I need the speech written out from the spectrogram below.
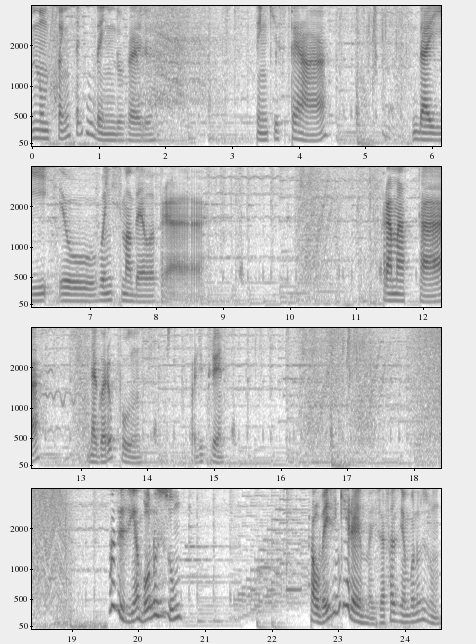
Não tô entendendo, velho. Tem que esperar. Daí eu vou em cima dela pra... Pra matar. Daí agora eu pulo. Pode crer. Fazezinha bônus zoom. Talvez sem querer, mas é fazer bônus zoom.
